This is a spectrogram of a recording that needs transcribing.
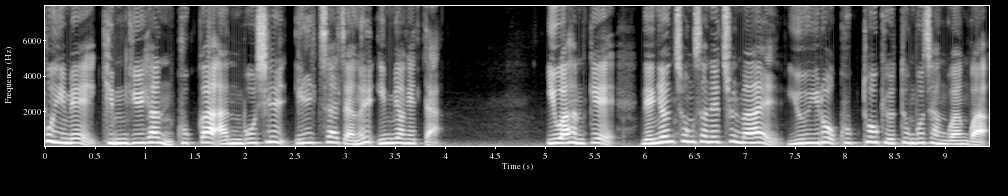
후임에 김규현 국가안보실 1차장을 임명했다. 이와 함께 내년 총선에 출마할 유일호 국토교통부 장관과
